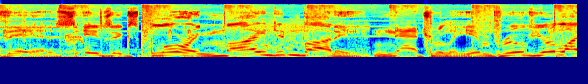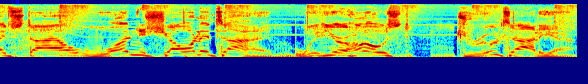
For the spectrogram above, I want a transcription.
This is Exploring Mind and Body. Naturally improve your lifestyle one show at a time with your host, Drew Tadia.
